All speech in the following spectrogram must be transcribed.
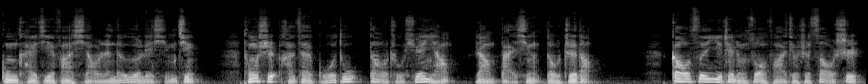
公开揭发小人的恶劣行径，同时还在国都到处宣扬，让百姓都知道。告自义这种做法就是造势，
